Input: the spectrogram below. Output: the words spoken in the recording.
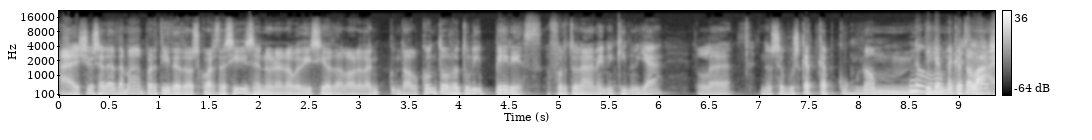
Això serà demà a partir de dos quarts de sis en una nova edició de l'Hora del Conte el ratolí Pérez. Afortunadament aquí no hi ha la... no s'ha buscat cap cognom, No, diguem-ne, català, diu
